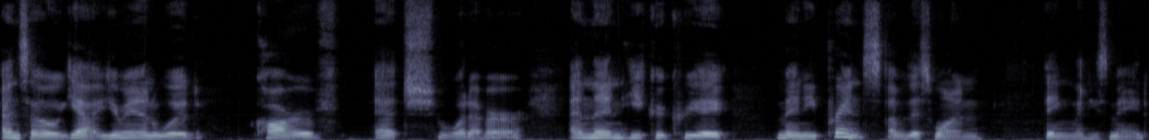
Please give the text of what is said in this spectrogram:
And so, yeah, your man would carve, etch, whatever, and then he could create many prints of this one thing that he's made,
